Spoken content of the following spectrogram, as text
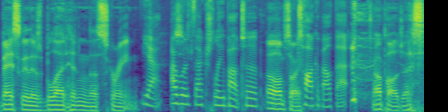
basically there's blood hitting the screen. yeah, I was actually about to Oh, I'm sorry. talk about that. I apologize.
